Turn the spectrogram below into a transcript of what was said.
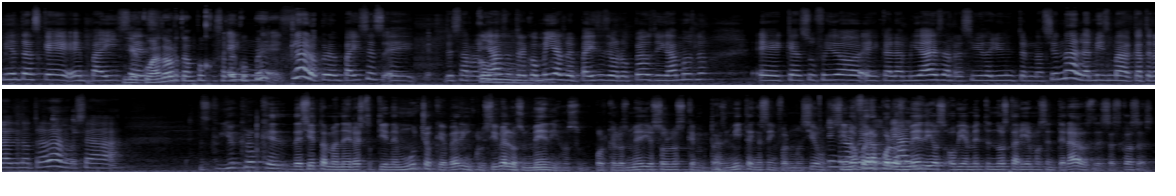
mientras que en países... Y Ecuador tampoco se en, recupera. eh, claro, pero en países eh, desarrollados, Con- entre comillas, o en países europeos, digámoslo, eh, que han sufrido eh, calamidades, han recibido ayuda internacional, la misma Catedral de Notre Dame, o sea... Yo creo que de cierta manera esto tiene mucho que ver, inclusive los medios, porque los medios son los que transmiten esa información. En Si no fuera por los medios, obviamente no estaríamos enterados de esas cosas.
